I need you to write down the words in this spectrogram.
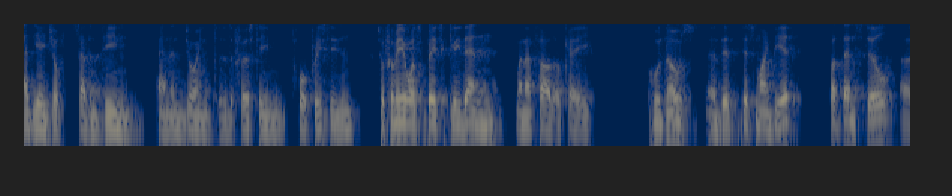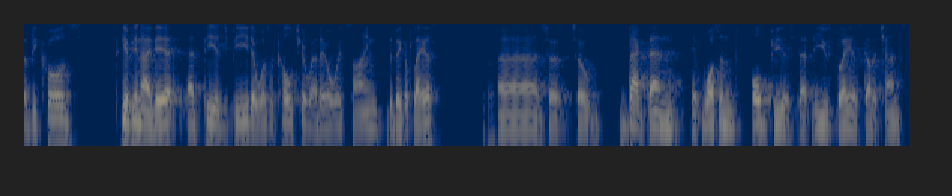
at the age of seventeen, and then joined the first team for preseason. So for me, it was basically then when I thought, okay, who knows, this this might be it but then still, uh, because to give you an idea, at PSV there was a culture where they always signed the bigger players. Uh, so so back then it wasn't obvious that the youth players got a chance.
